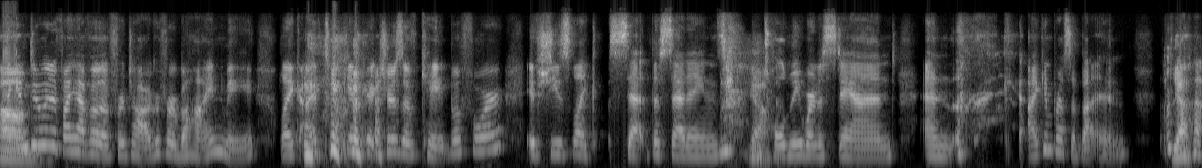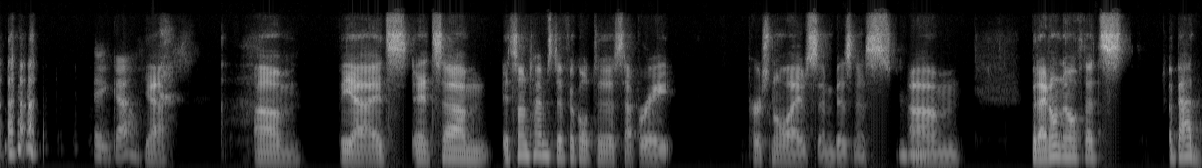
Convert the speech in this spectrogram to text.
I can Um, do it if I have a photographer behind me. Like I've taken pictures of Kate before. If she's like set the settings Yeah. and told me where to stand, and I can press a button. yeah there you go yeah um but yeah it's it's um it's sometimes difficult to separate personal lives and business Mhm. um but i don't know if that's a bad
